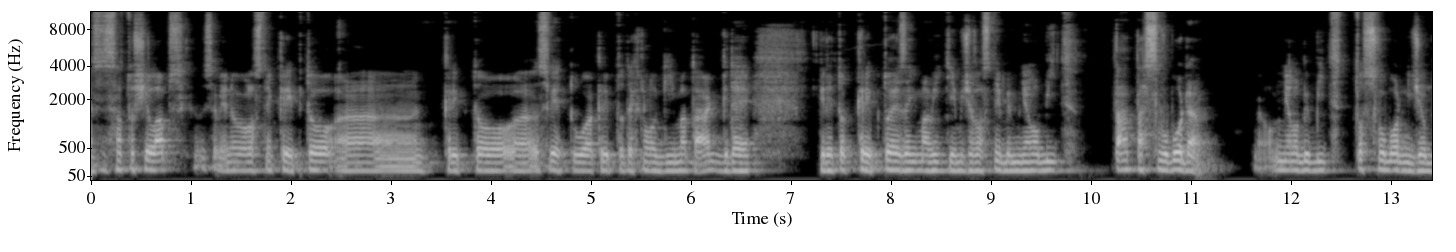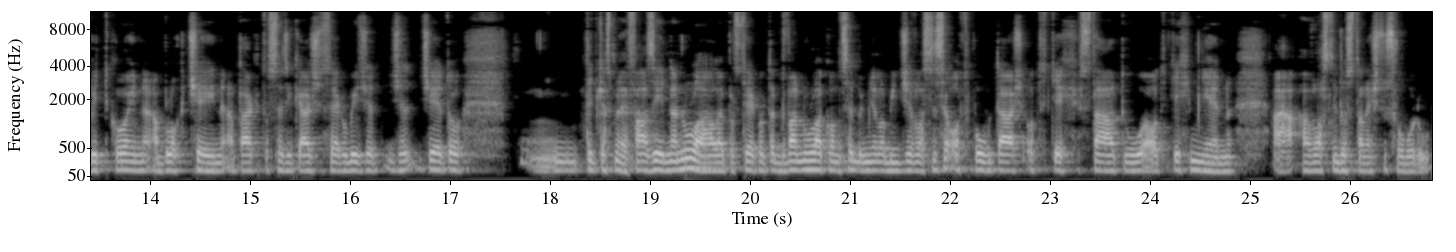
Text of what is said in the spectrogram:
s Satoshi Labs se věnuje vlastně krypto, eh, krypto světu a kryptotechnologiím a tak, kde, kde to krypto je zajímavý tím, že vlastně by mělo být ta, ta svoboda. Jo, mělo by být to svobodný, že Bitcoin a blockchain a tak, to se říká, že, se jakoby, že, že, že je to teďka jsme ve fázi 1.0, ale prostě jako ta 2.0 konce by mělo být, že vlastně se odpoutáš od těch států a od těch měn a, a vlastně dostaneš tu svobodu.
